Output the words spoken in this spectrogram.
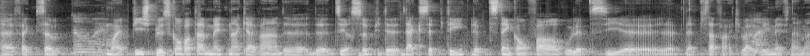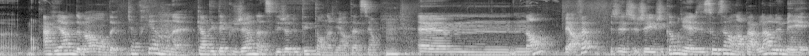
fait que ça. Ah ouais. Puis je suis plus confortable maintenant qu'avant de, de, dire ça puis d'accepter le petit inconfort ou le petit, euh, la, petite affaire qui va arriver, mais finalement, non. Ariane demande Catherine, quand tu étais plus jeune, as-tu déjà douté de ton orientation? Hmm. euh, Non. Mais en fait, j'ai comme réalisé ça aussi en en parlant, là, mais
